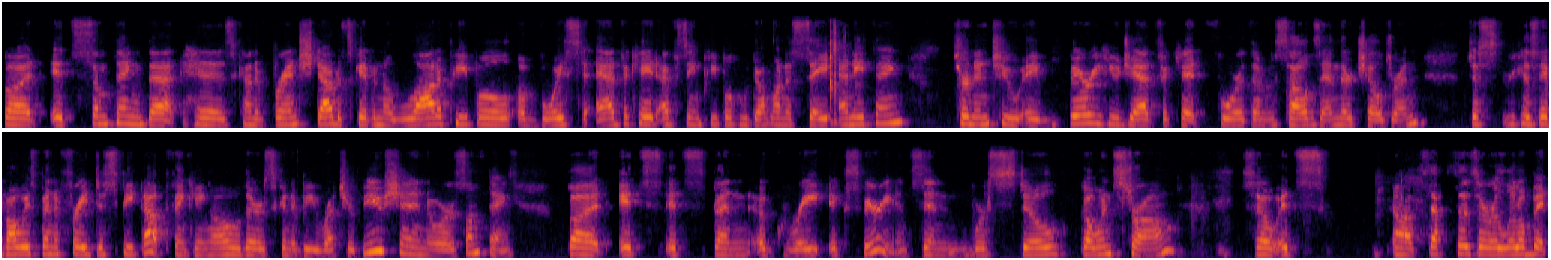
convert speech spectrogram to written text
But it's something that has kind of branched out. It's given a lot of people a voice to advocate. I've seen people who don't want to say anything turn into a very huge advocate for themselves and their children just because they've always been afraid to speak up thinking oh there's going to be retribution or something but it's it's been a great experience and we're still going strong so it's uh, SEPSAs are a little bit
